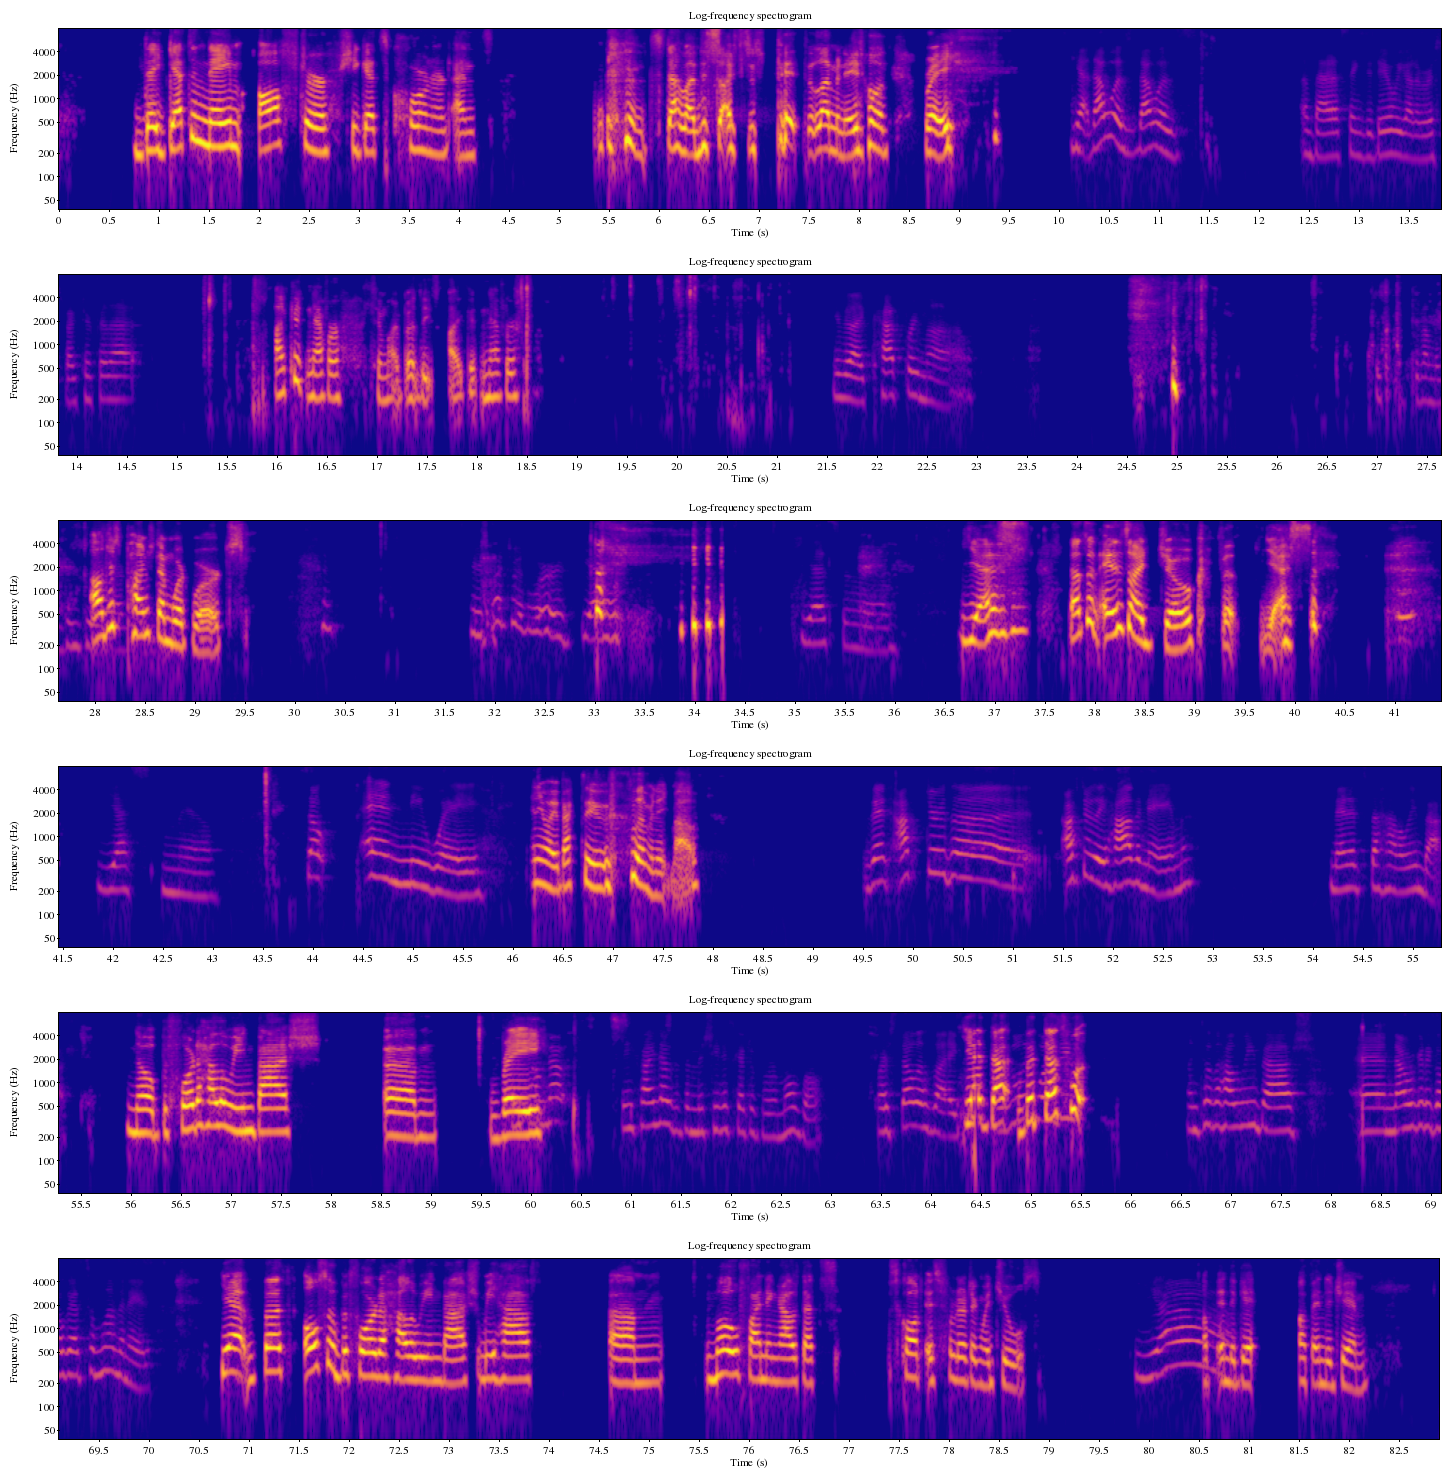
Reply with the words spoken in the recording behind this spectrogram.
they get the name after she gets cornered and Stella decides to spit the lemonade on Ray. Yeah, that was that was a badass thing to do. We gotta respect her for that. I could never, to my buddies, I could never. You'd be like Capri Mile. Just sit on the I'll just punch them with words. You punch with words. Yes. yes, ma'am. Yes, that's an inside joke, but yes. Yes, ma'am. So anyway, Anyway, back to Lemonade Mouth. then after the after they have a name, then it's the Halloween bash. No, before the Halloween bash, um, They Ray. found out, they find out that the machine is scheduled for removal. Where Stella's like, Yeah, that, but that's what. until the Halloween bash, and now we're gonna go get some lemonade. Yeah, but also before the Halloween bash, we have, um, Mo finding out that Scott is flirting with Jules Yeah. up in the ga- up in the gym,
